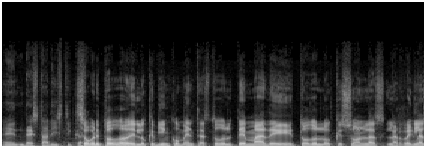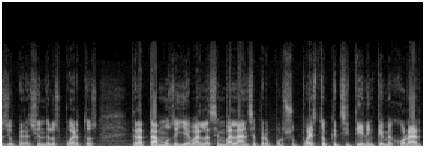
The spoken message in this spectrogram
de estadísticas. Sobre todo lo que bien comentas, todo el tema de todo lo que son las, las reglas de operación de los puertos, tratamos de llevarlas en balance, pero por supuesto que si tienen que mejorar,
